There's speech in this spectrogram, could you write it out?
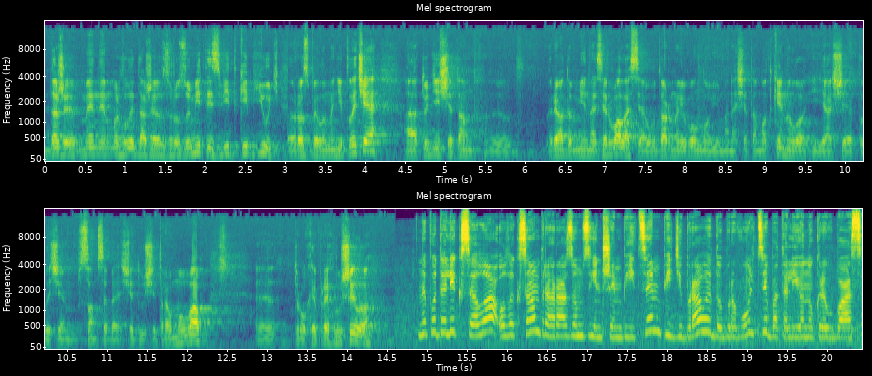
даже, ми не могли навіть зрозуміти, звідки б'ють. Розбило мені плече, а тоді ще там е, рядом міна зірвалася, ударною волною мене ще там откинуло, і я ще плечем сам себе ще дужче травмував, е, трохи приглушило. Неподалік села Олександра разом з іншим бійцем підібрали добровольці батальйону Кривбас.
